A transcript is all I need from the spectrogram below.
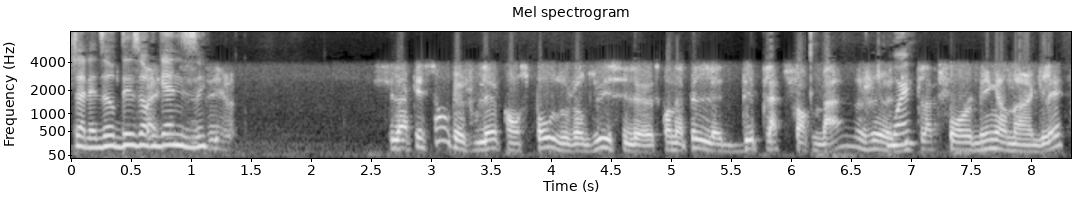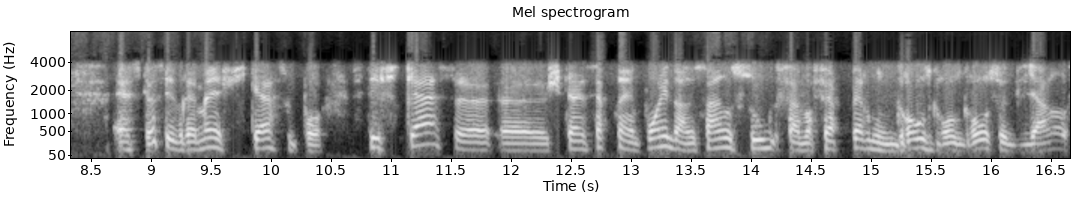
j'allais dire, désorganisé. Ben, c'est la question que je voulais qu'on se pose aujourd'hui, c'est ce qu'on appelle le déplatformage, le déplatforming en anglais. Est-ce que c'est vraiment efficace ou pas? C'est efficace euh, euh, jusqu'à un certain point dans le sens où ça va faire perdre une grosse, grosse, grosse audience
